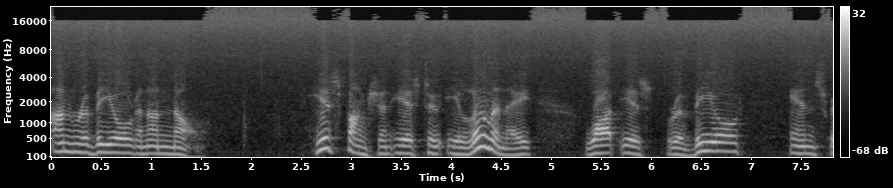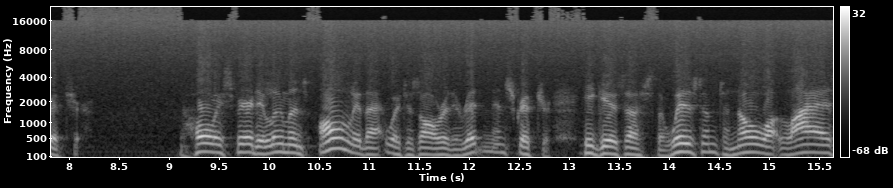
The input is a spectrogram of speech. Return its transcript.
unrevealed and unknown. His function is to illuminate what is revealed in Scripture. The Holy Spirit illumines only that which is already written in Scripture. He gives us the wisdom to know what lies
